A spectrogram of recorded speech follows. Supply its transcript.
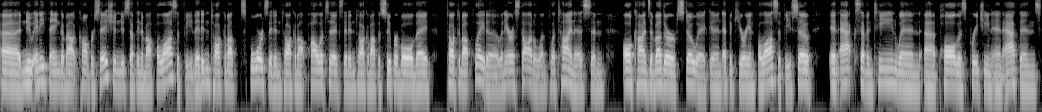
uh, knew anything about conversation knew something about philosophy. They didn't talk about sports they didn't talk about politics they didn't talk about the super bowl they talked about plato and aristotle and plotinus and all kinds of other stoic and epicurean philosophy. So in acts 17 when uh, paul is preaching in athens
